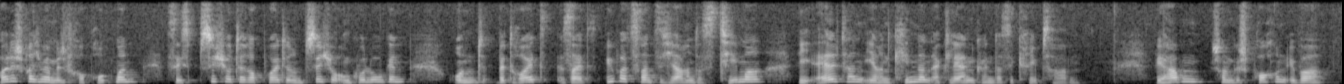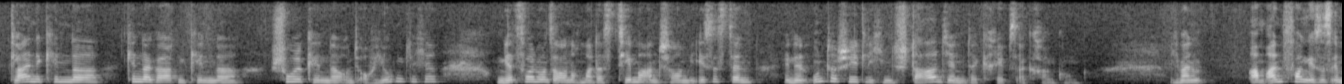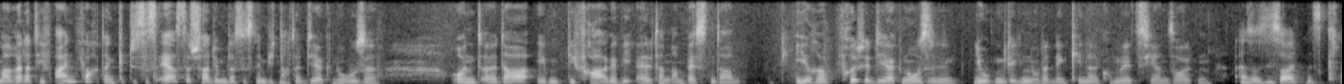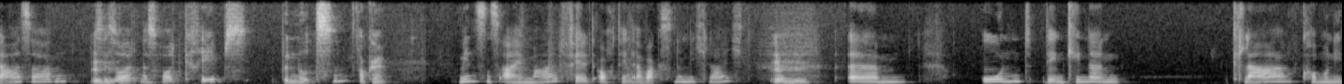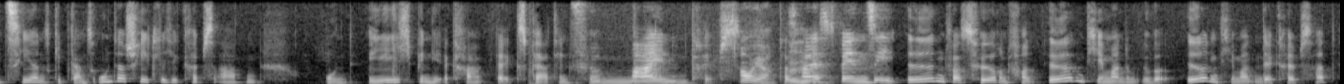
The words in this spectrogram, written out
Heute sprechen wir mit Frau Bruckmann. Sie ist Psychotherapeutin und Psychoonkologin und betreut seit über 20 Jahren das Thema, wie Eltern ihren Kindern erklären können, dass sie Krebs haben. Wir haben schon gesprochen über kleine Kinder, Kindergartenkinder, Schulkinder und auch Jugendliche. Und jetzt wollen wir uns aber noch mal das Thema anschauen, wie ist es denn in den unterschiedlichen Stadien der Krebserkrankung? Ich meine, am Anfang ist es immer relativ einfach, dann gibt es das erste Stadium, das ist nämlich nach der Diagnose. Und äh, da eben die Frage, wie Eltern am besten da ihre frische Diagnose den Jugendlichen oder den Kindern kommunizieren sollten. Also Sie sollten es klar sagen, mhm. Sie sollten das Wort Krebs benutzen. Okay. Mindestens einmal fällt auch den Erwachsenen nicht leicht. Mhm. Ähm, und den Kindern klar kommunizieren, es gibt ganz unterschiedliche Krebsarten und ich bin die Expertin für meinen Krebs. Oh ja. Das mhm. heißt, wenn Sie irgendwas hören von irgendjemandem über irgendjemanden, der Krebs hat,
